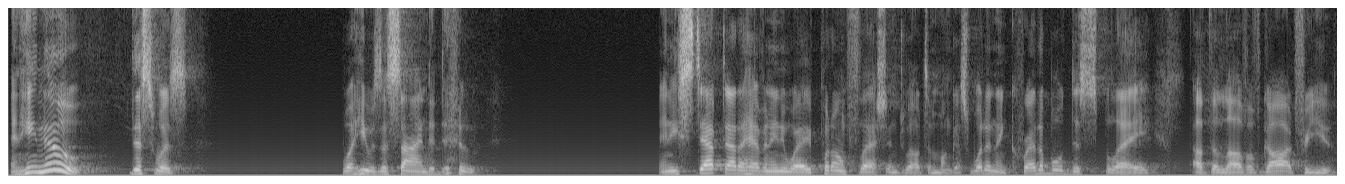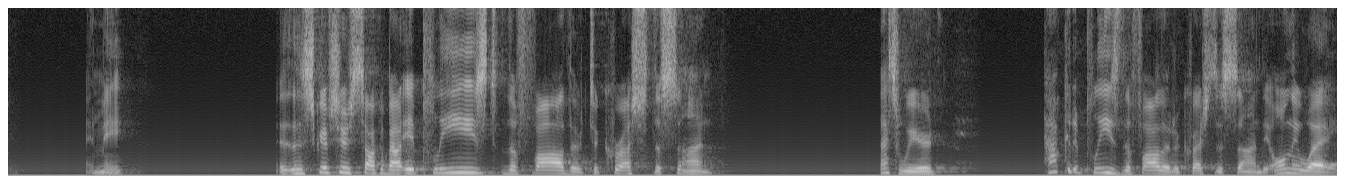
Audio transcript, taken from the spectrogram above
And he knew this was what he was assigned to do. And he stepped out of heaven anyway, put on flesh, and dwelt among us. What an incredible display of the love of God for you and me. The scriptures talk about it pleased the Father to crush the Son. That's weird. How could it please the Father to crush the Son? The only way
